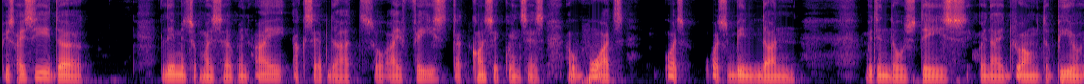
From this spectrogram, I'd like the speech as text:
Because I see the limits of myself and I accept that so I face that consequences of what's what's what's been done within those days when I drank the beer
